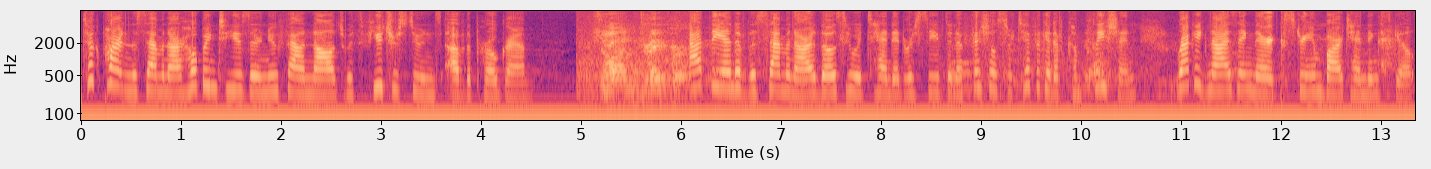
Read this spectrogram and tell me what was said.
took part in the seminar hoping to use their newfound knowledge with future students of the program. Sean Draper. At the end of the seminar, those who attended received an official certificate of completion recognizing their extreme bartending skills.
